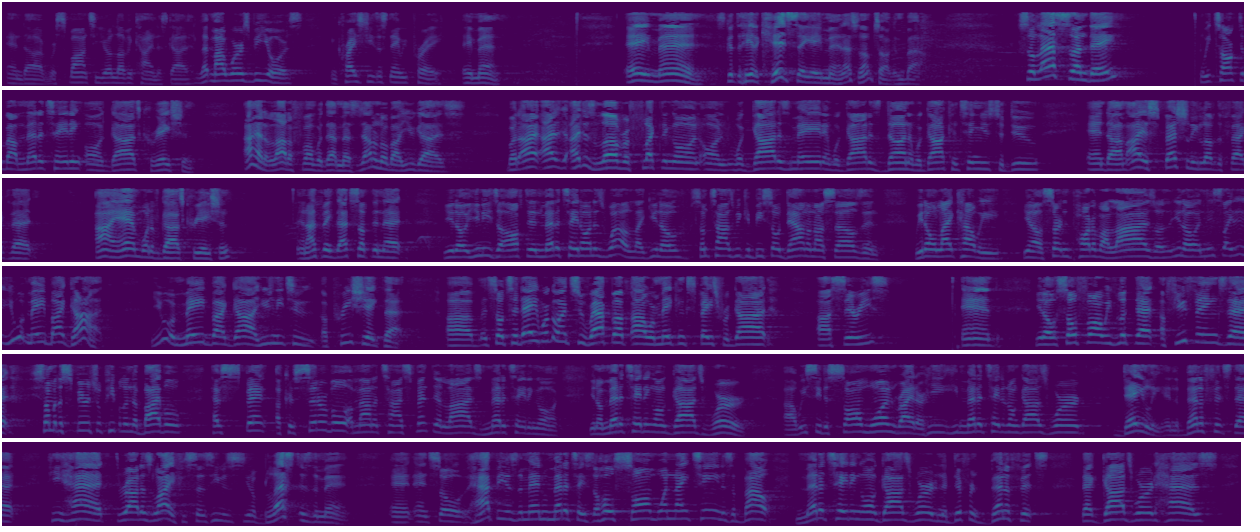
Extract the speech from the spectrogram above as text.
and uh, respond to your loving kindness, God. Let my words be yours. In Christ Jesus' name we pray. Amen. Amen. It's good to hear the kids say amen. That's what I'm talking about. So last Sunday, we talked about meditating on God's creation. I had a lot of fun with that message. I don't know about you guys, but I, I, I just love reflecting on, on what God has made and what God has done and what God continues to do. And um, I especially love the fact that I am one of God's creation. And I think that's something that, you know, you need to often meditate on as well. Like, you know, sometimes we can be so down on ourselves and we don't like how we, you know, certain part of our lives or, you know, and it's like, you were made by God. You were made by God. You need to appreciate that. Uh, and so today we're going to wrap up our Making Space for God uh, series. And, you know, so far we've looked at a few things that some of the spiritual people in the Bible have spent a considerable amount of time, spent their lives meditating on. You know, meditating on God's Word. Uh, we see the Psalm 1 writer, he, he meditated on God's Word daily and the benefits that he had throughout his life. He says he was, you know, blessed is the man. And, and so happy is the man who meditates. The whole Psalm 119 is about meditating on God's Word and the different benefits that God's Word has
